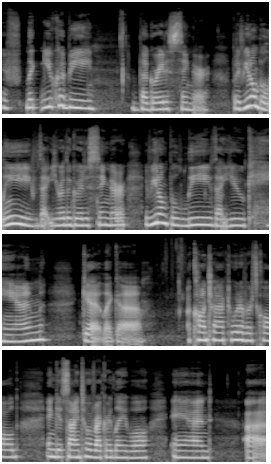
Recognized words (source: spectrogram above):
if like you could be the greatest singer but if you don't believe that you're the greatest singer if you don't believe that you can get like a a contract or whatever it's called and get signed to a record label and uh,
